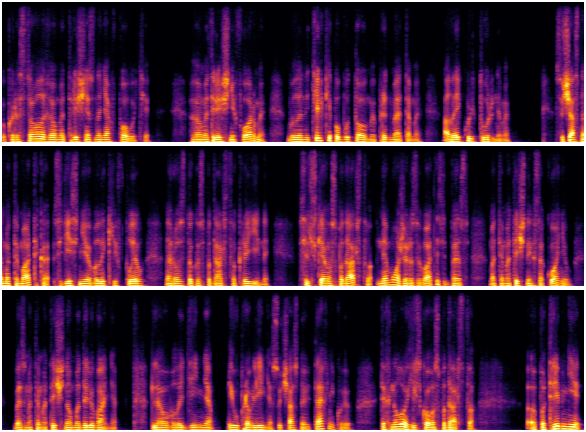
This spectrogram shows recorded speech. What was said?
використовували геометричні знання в побуті. Геометричні форми були не тільки побутовими предметами, але й культурними. Сучасна математика здійснює великий вплив на розвиток господарства країни. Сільське господарство не може розвиватись без математичних законів, без математичного моделювання. Для оволодіння і управління сучасною технікою, технологій сільського господарства е, потрібні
